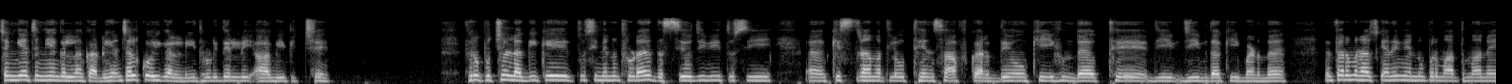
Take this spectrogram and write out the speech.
ਚੰਗੀਆਂ ਚੰਗੀਆਂ ਗੱਲਾਂ ਕਰ ਰਹੀਆਂ ਚਲ ਕੋਈ ਗੱਲ ਨਹੀਂ ਥੋੜੀ ਦੇਰ ਲਈ ਆ ਗਈ ਪਿੱਛੇ। ਫਿਰ ਉਹ ਪੁੱਛਣ ਲੱਗੀ ਕਿ ਤੁਸੀਂ ਮੈਨੂੰ ਥੋੜਾ ਜਿਹਾ ਦੱਸਿਓ ਜੀ ਵੀ ਤੁਸੀਂ ਕਿਸ ਤਰ੍ਹਾਂ ਮਤਲਬ ਉੱਥੇ ਇਨਸਾਫ ਕਰਦੇ ਹੋ, ਕੀ ਹੁੰਦਾ ਉੱਥੇ, ਜੀਵ ਜੀਵ ਦਾ ਕੀ ਬਣਦਾ ਹੈ? ਤੇ ਧਰਮਰਾਜ ਕਹਿੰਦੇ ਮੈਨੂੰ ਪ੍ਰਮਾਤਮਾ ਨੇ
